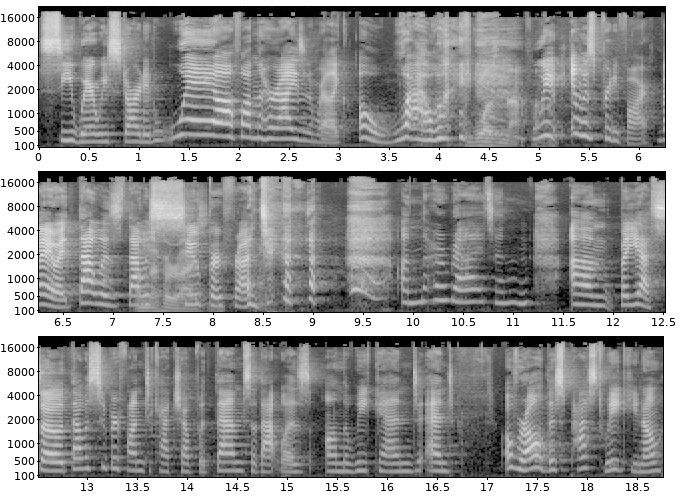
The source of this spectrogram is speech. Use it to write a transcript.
see where we started, way off on the horizon. And we're like, oh wow, like, Wasn't that fun? we it was pretty far. But anyway, that was that On was super fun. on the horizon. Um, but yeah, so that was super fun to catch up with them. So that was on the weekend. And overall, this past week, you know,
